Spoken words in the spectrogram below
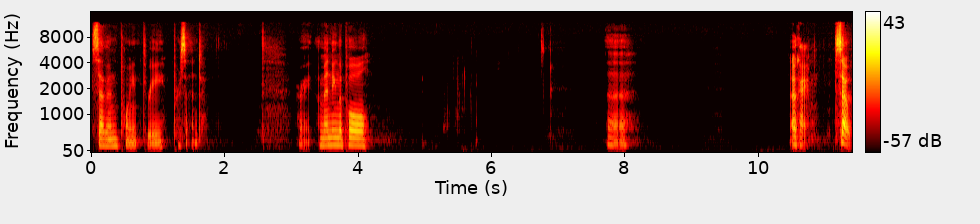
7.3%. All right, I'm ending the poll. Uh, okay, so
